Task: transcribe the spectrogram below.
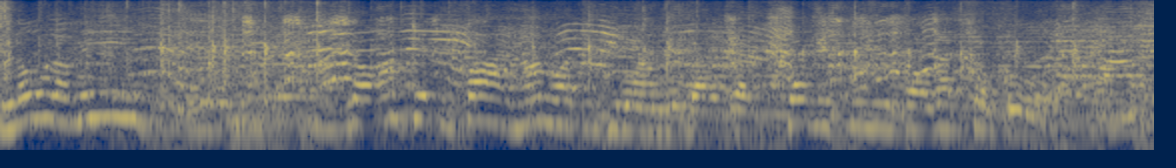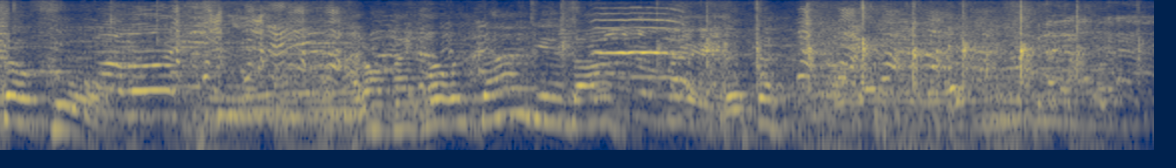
You know what I mean? No, I'm 55 and I'm lucky to be down back up. 73 years old, that's so cool. So cool. I don't think Lilly's done again.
